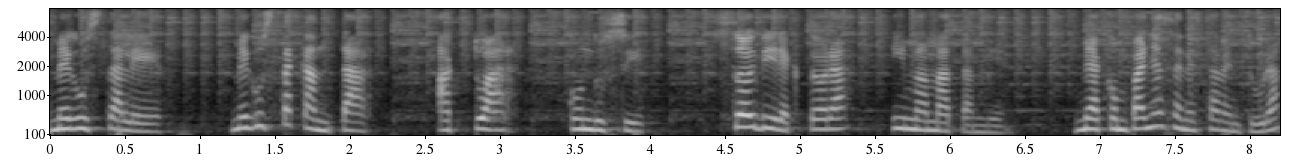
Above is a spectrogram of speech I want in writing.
Me gusta leer, me gusta cantar, actuar, conducir. Soy directora y mamá también. ¿Me acompañas en esta aventura?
